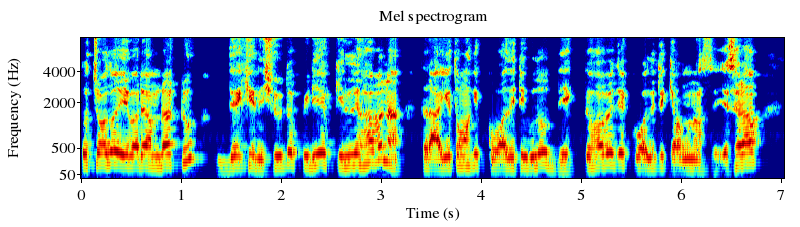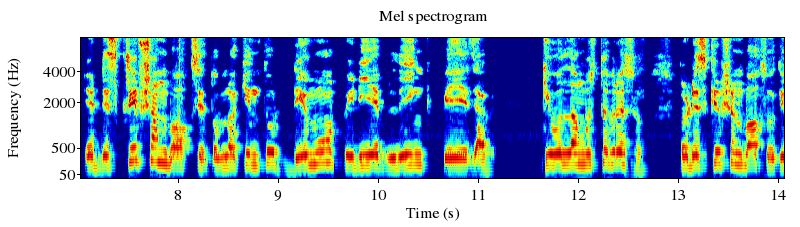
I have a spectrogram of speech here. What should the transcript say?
তো চলো এবারে আমরা একটু দেখে নিই। শুধু তো পিডিএফ কিনলে হবে না, তার আগে তোমাকে কোয়ালিটিগুলো দেখতে হবে যে কোয়ালিটি কেমন আছে। এছাড়াও এর ডিসক্রিপশন বক্সে তোমরা কিন্তু ডেমো পিডিএফ লিঙ্ক পেয়ে যাবে। কি বললাম, বুঝতে পেরেছ? তো ডিসক্রিপশন বক্স অতি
